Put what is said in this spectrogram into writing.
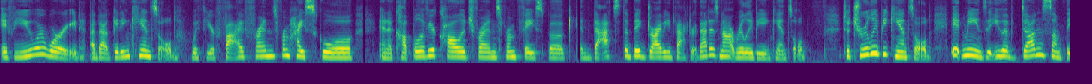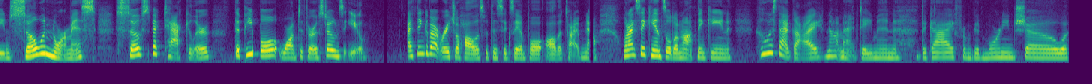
If you are worried about getting canceled with your five friends from high school and a couple of your college friends from Facebook, and that's the big driving factor, that is not really being canceled. To truly be canceled, it means that you have done something so enormous, so spectacular, that people want to throw stones at you. I think about Rachel Hollis with this example all the time. Now, when I say canceled, I'm not thinking, who is that guy? Not Matt Damon, the guy from Good Morning Show,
